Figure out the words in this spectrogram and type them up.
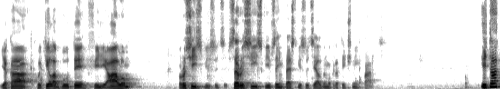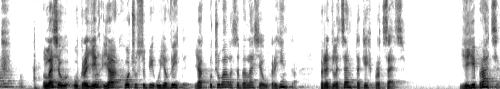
яка хотіла бути філіалом російської всеросійської, всеімперської соціал-демократичної партії. І так, Леся Україн, я хочу собі уявити, як почувала себе Леся Українка перед лицем таких процесів. Її праця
